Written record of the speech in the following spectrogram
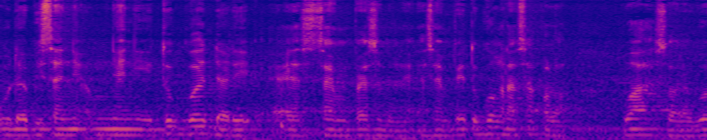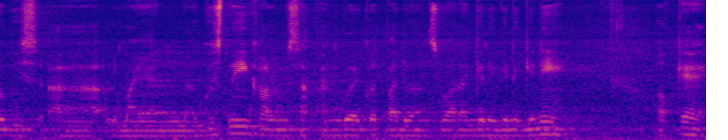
udah bisa ny- nyanyi itu gue dari SMP sebenarnya. SMP itu gue ngerasa kalau wah suara gue bisa uh, lumayan bagus nih kalau misalkan gue ikut paduan suara gini gini gini. Oke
